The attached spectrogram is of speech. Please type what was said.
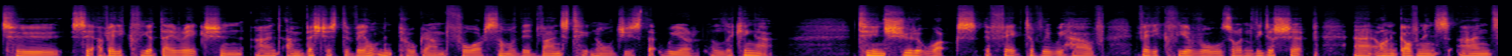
to set a very clear direction and ambitious development program for some of the advanced technologies that we are looking at to ensure it works effectively, we have very clear roles on leadership, uh, on governance, and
